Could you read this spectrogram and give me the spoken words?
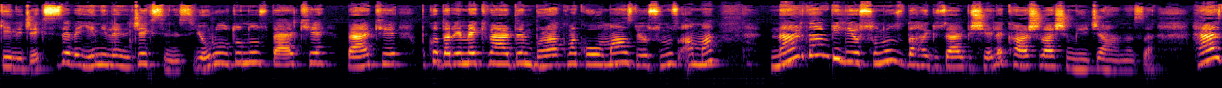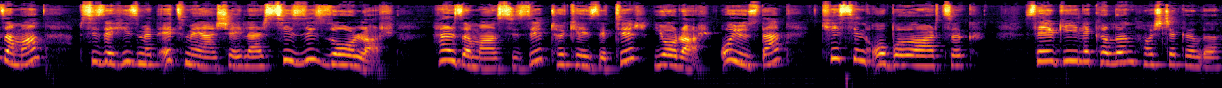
gelecek size ve yenileneceksiniz. Yoruldunuz belki, belki bu kadar emek verdim, bırakmak olmaz diyorsunuz ama nereden biliyorsunuz daha güzel bir şeyle karşılaşmayacağınızı? Her zaman size hizmet etmeyen şeyler sizi zorlar. Her zaman sizi tökezletir, yorar. O yüzden kesin o bağı artık. Sevgiyle kalın, hoşça kalın.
